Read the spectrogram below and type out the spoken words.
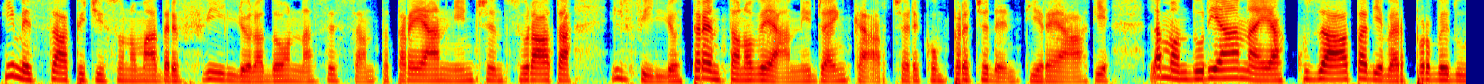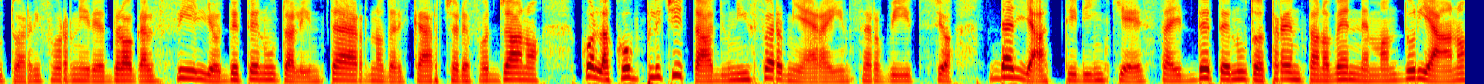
I messapici sono madre e figlio, la donna 63 anni incensurata, il figlio 39 anni già in carcere con precedenti reati. La manduriana è accusata di aver provveduto a rifornire droga al figlio detenuto all'interno del carcere foggiano con la complicità di un'infermiera in servizio. Dagli atti d'inchiesta il detenuto 39enne manduriano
